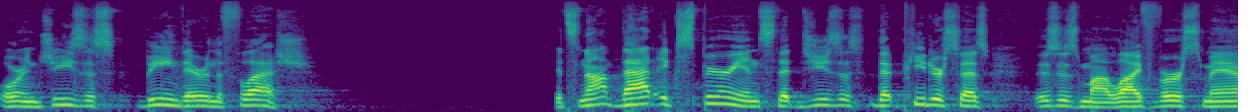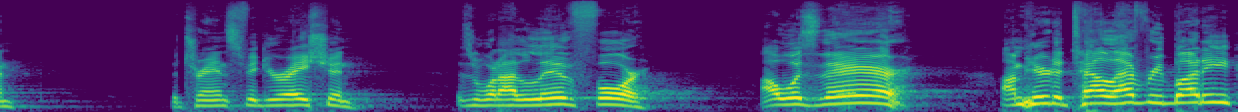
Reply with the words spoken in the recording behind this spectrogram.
or in Jesus being there in the flesh. It's not that experience that Jesus that Peter says, "This is my life verse, man. The transfiguration. This is what I live for. I was there. I'm here to tell everybody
